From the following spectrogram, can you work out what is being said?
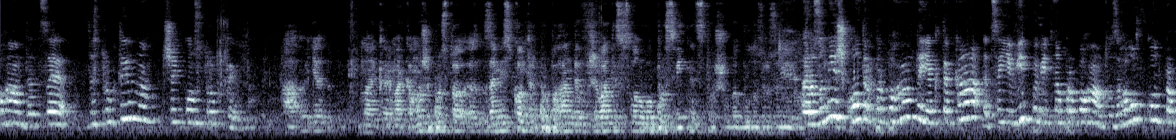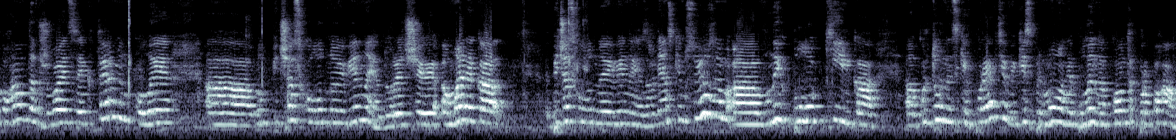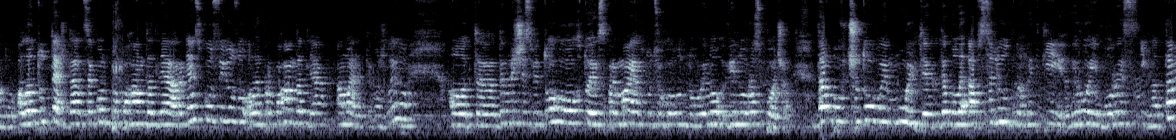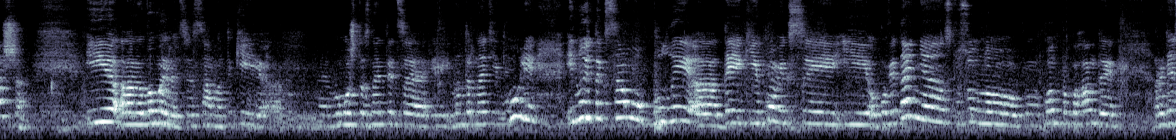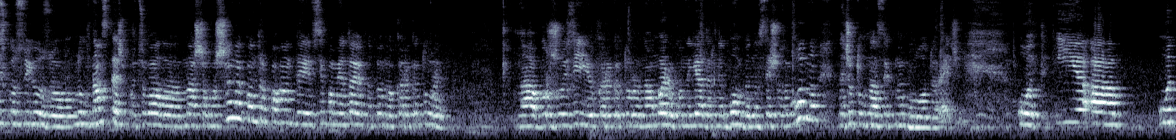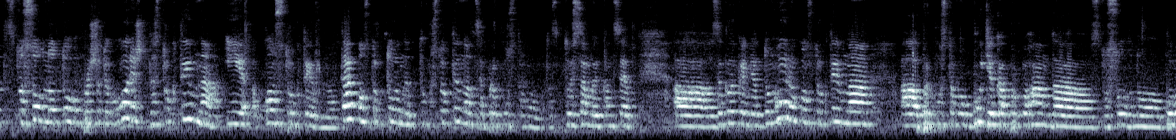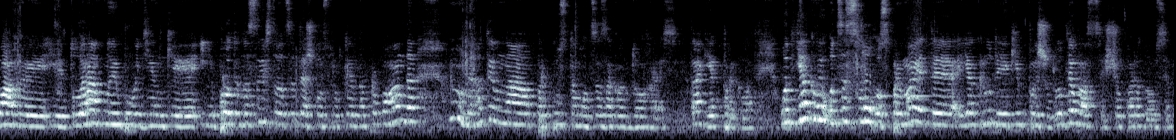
пропаганда це деструктивна чи конструктивна? А я маленька ремарка, може просто е, замість контрпропаганди вживати слово просвітництво, щоб було зрозуміло. Розумієш, контрпропаганда як така це є відповідь на пропаганду. Загалом контрпропаганда вживається як термін, коли а, ну, під час холодної війни, до речі, Америка під час холодної війни з радянським Союзом а, в них було кілька. А, Культурницьких проєктів, які спрямовані були на контрпропаганду. Але тут теж да, це контрпропаганда для Радянського Союзу, але пропаганда для Америки важливо. От е, дивлячись від того, хто їх сприймає, хто цю голодну війну війну розпочав. Там був чудовий мультик, де були абсолютно гидкі герої Борис і Наташа. І е, в Америці саме такі. е, Ви можете знайти це і в інтернеті і в гуглі. І ну і так само були е, деякі комікси і оповідання стосовно контрпропаганди Радянського Союзу. Ну в нас теж працювала наша машина контрпропаганди. Всі пам'ятають, напевно, карикатури на буржуазію, карикатури на Америку, на ядерні бомби, на все що завгодно, начебто в нас їх не було, до речі. От і а, от стосовно того, про що ти говориш, деструктивна і конструктивна. Та конструктивна, конструктивна це припустимо той самий концепт а, закликання до миру, конструктивна. А припустимо, будь-яка пропаганда стосовно поваги і толерантної поведінки, і проти насильства це теж конструктивна пропаганда. Ну, негативна, припустимо, це заклик до агресії, так як приклад. От як ви оце слово сприймаєте, як люди, які пишуть? От для вас це що передовсім?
